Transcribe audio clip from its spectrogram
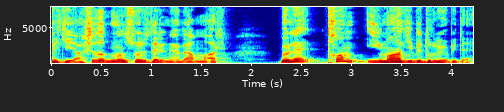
Peki yaşlı dadının sözleri neden var? Böyle tam ima gibi duruyor bir de.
